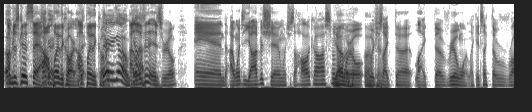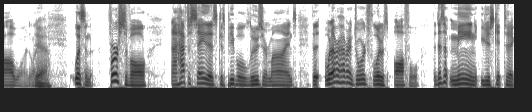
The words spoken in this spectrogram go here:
I'm just gonna say I'll Okay. play the card. I'll play the card. there you go. I Yeah. lived in Israel and I went to Yad Vashem, which is a Holocaust Yad- oh, memorial, oh, which is like the like the real one. Like it's like the raw one. Like, Yeah. Listen, first of all, and I have to say this because people lose their minds. That whatever happened to George Floyd was awful. That doesn't mean you just get to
